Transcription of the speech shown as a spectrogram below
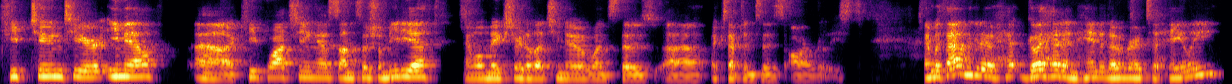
keep tuned to your email, uh, keep watching us on social media, and we'll make sure to let you know once those uh, acceptances are released. And with that, I'm going to go ahead and hand it over to Haley.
